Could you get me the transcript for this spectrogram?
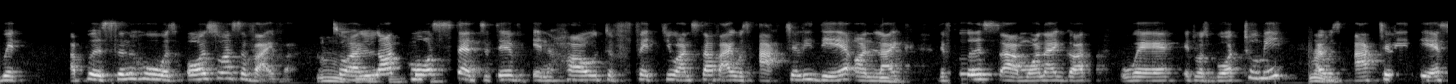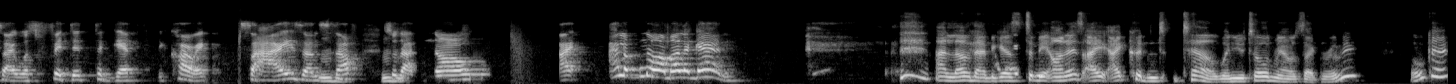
with a person who was also a survivor. Oh, So a lot more sensitive in how to fit you and stuff. I was actually there, unlike the first um, one I got where it was brought to me. I was actually there, so I was fitted to get the correct size and Mhm. stuff, so Mhm. that now I I look normal again. I love that because to be honest, I, I couldn't tell when you told me. I was like, really? Okay.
